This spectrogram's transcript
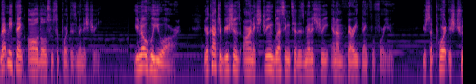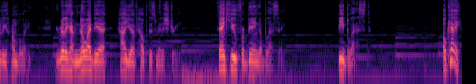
let me thank all those who support this ministry. You know who you are. Your contributions are an extreme blessing to this ministry, and I'm very thankful for you. Your support is truly humbling. You really have no idea how you have helped this ministry. Thank you for being a blessing. Be blessed. Okay.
